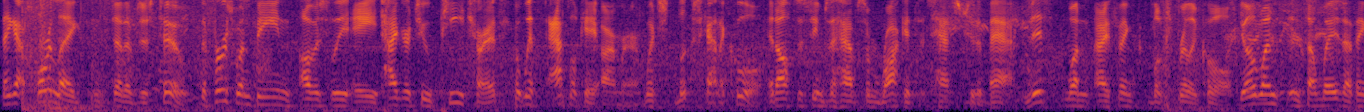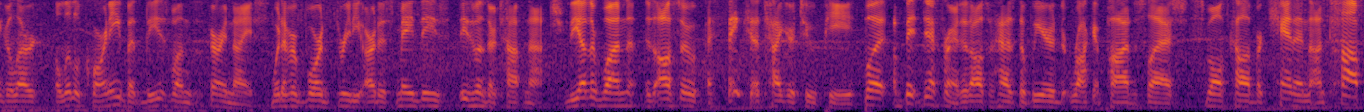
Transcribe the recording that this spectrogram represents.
They got four legs instead of just two. The first one being obviously a Tiger 2P turret, but with applique armor, which looks kind of cool. It also seems to have some rockets attached to the back. This one, I think, looks really cool. The other ones, in some ways, I think are a little corny, but these ones is very nice. Whatever board 3D artist made these, these ones are top notch. The other one is also, I think, a Tiger 2P, but a bit different. It also has the weird rocket pod slash small caliber cannon on top,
